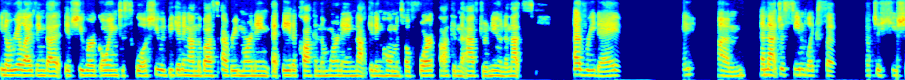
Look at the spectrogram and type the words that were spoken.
you know, realizing that if she were going to school, she would be getting on the bus every morning at eight o'clock in the morning, not getting home until four o'clock in the afternoon. And that's every day. Um, and that just seemed like such, such a huge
